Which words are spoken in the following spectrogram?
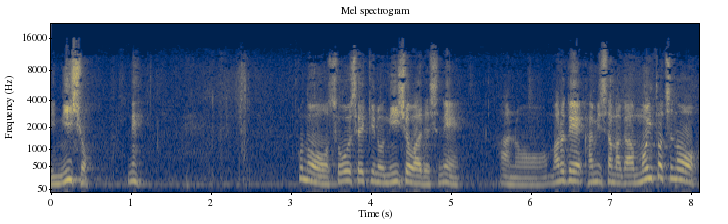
2章ね。この漱石の2章はですねあのまるで神様がもう一つの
